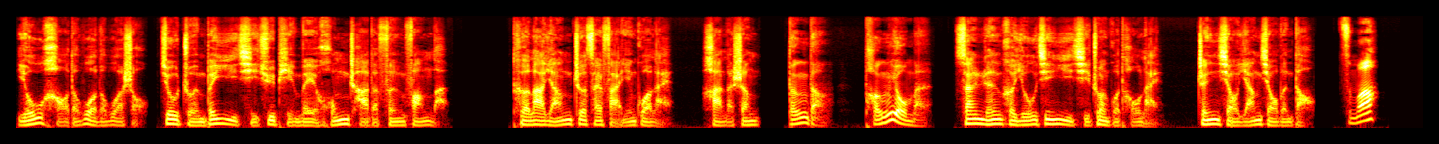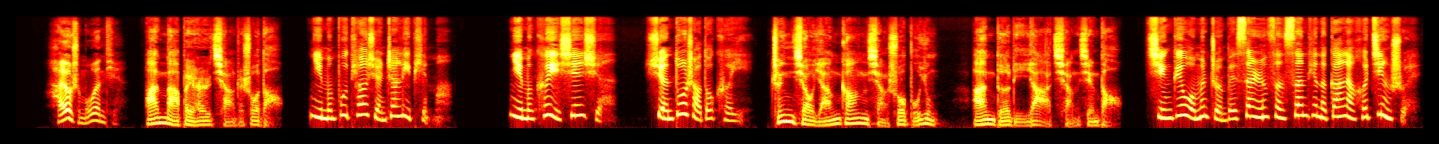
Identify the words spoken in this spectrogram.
友好的握了握手，就准备一起去品味红茶的芬芳了。特拉扬这才反应过来，喊了声：“等等，朋友们！”三人和尤金一起转过头来，甄孝阳笑问道：“怎么？还有什么问题？”安娜贝尔抢着说道：“你们不挑选战利品吗？你们可以先选，选多少都可以。”甄孝阳刚想说不用，安德里亚抢先道：“请给我们准备三人份三天的干粮和净水，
